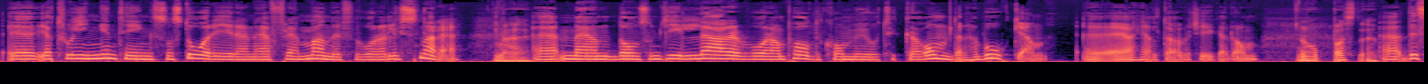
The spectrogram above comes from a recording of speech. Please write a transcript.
eh, jag tror ingenting som står i den är främmande för våra lyssnare. Eh, men de som gillar våran podd kommer ju att tycka om den här boken, eh, är jag helt övertygad om. Jag hoppas det. Eh, det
